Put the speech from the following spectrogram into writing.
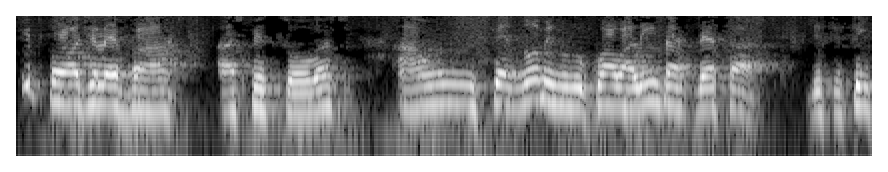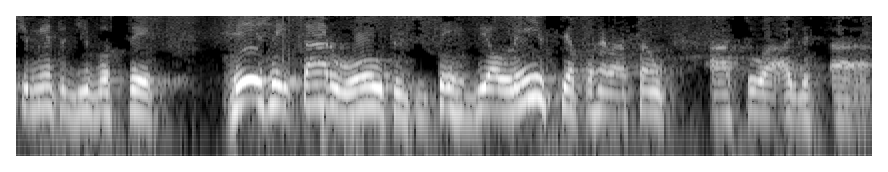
que pode levar as pessoas a um fenômeno no qual, além da, dessa, desse sentimento de você rejeitar o outro, de ter violência com relação à sua a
